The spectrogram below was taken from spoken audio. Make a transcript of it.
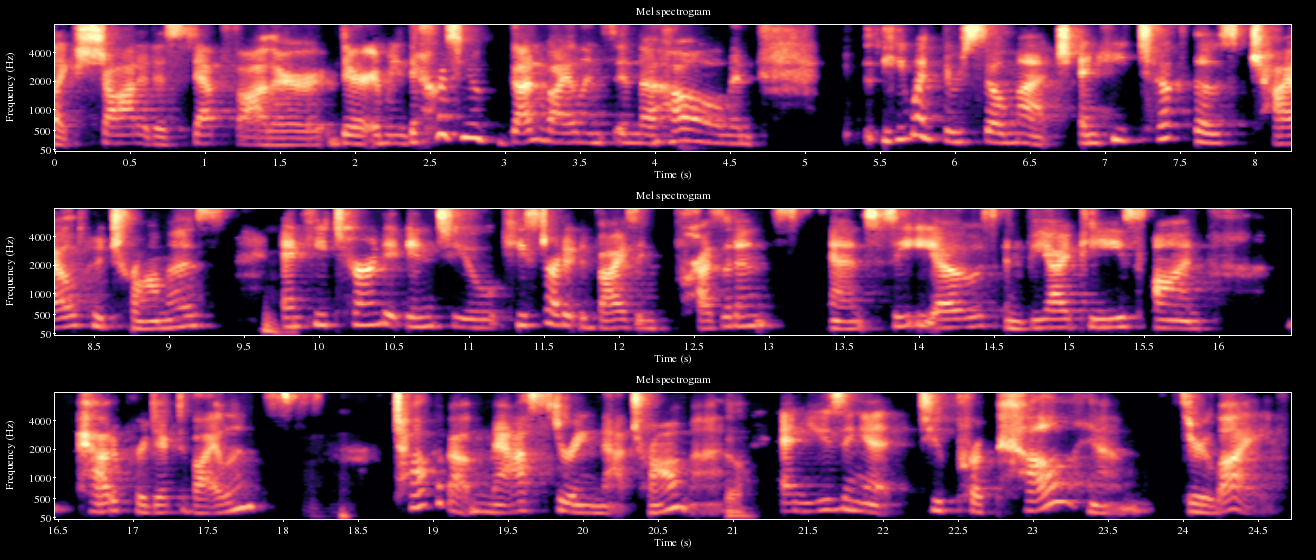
like shot at his stepfather. There i mean there was you know, gun violence in the home and he went through so much and he took those childhood traumas mm-hmm. and he turned it into he started advising presidents and ceos and vips on how to predict violence. Mm-hmm. Talk about mastering that trauma yeah. and using it to propel him through life.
